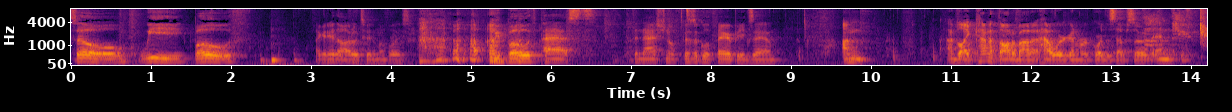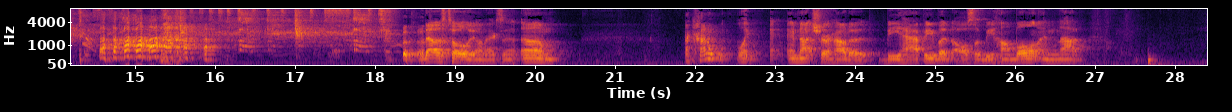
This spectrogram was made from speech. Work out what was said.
So we both, I can hear the auto tune in my voice. we both passed the National Physical Therapy exam. I'm. I've like kind of thought about it how we're gonna record this episode, and that was totally on accident. Um, I kind of like am not sure how to be happy, but also be humble and not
